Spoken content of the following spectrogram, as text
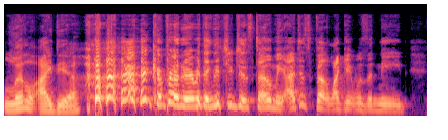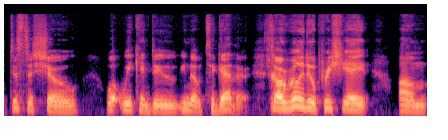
little idea compared to everything that you just told me. I just felt like it was a need just to show what we can do, you know, together. So I really do appreciate um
